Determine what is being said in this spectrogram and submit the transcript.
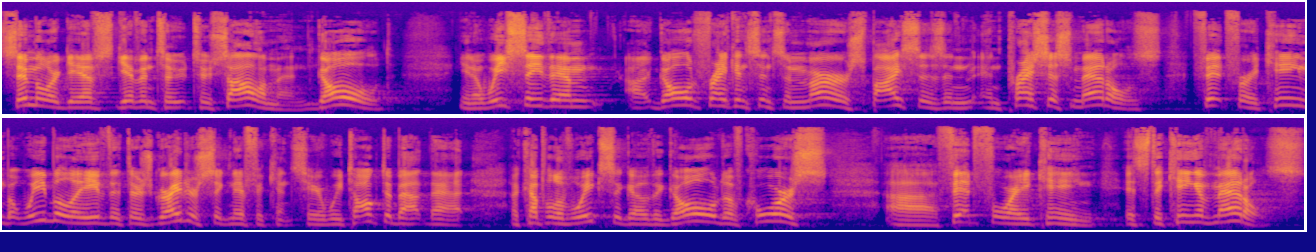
Similar gifts given to, to Solomon gold. You know, we see them uh, gold, frankincense, and myrrh, spices, and, and precious metals fit for a king, but we believe that there's greater significance here. We talked about that a couple of weeks ago. The gold, of course, uh, fit for a king, it's the king of metals.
